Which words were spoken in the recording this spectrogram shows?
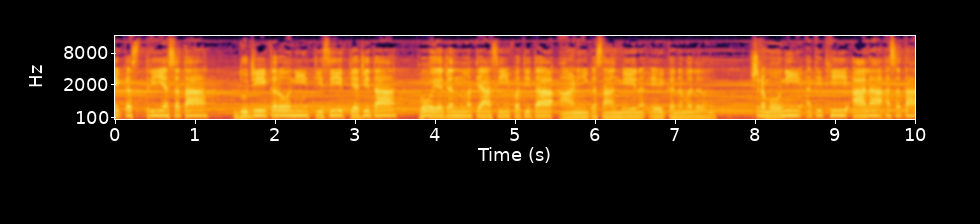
एक स्त्रिय सता दुजी करोनी तिसी त्यजिता होय जन्म त्यासी पतिता आणिक सांगेन एक नवल। श्रमोनी अतिथी आला असता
